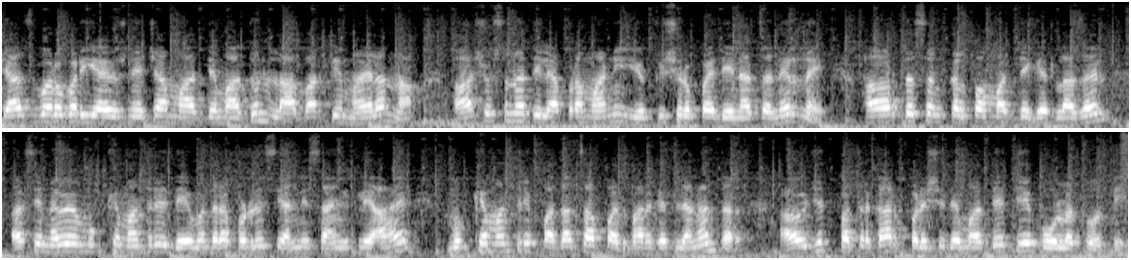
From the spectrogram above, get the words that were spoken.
त्याचबरोबर या योजनेच्या माध्यमातून लाभार्थी महिलांना आश्वासनं दिल्याप्रमाणे एकवीसशे रुपये देण्याचा निर्णय हा अर्थसंकल्पामध्ये घेतला जाईल असे नवे मुख्यमंत्री देवेंद्र फडणवीस यांनी सांगितले आहे. मुख्यमंत्री पदाचा पदभार घेतल्यानंतर आयोजित पत्रकार परिषदेमध्ये ते बोलत होते.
